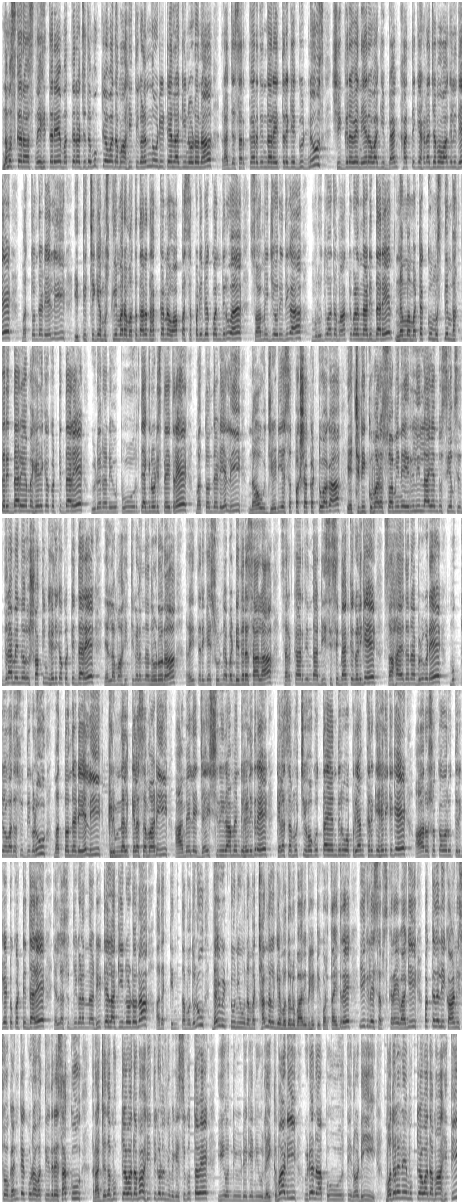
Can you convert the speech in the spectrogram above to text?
ನಮಸ್ಕಾರ ಸ್ನೇಹಿತರೆ, ಮತ್ತೆ ರಾಜ್ಯದ ಮುಖ್ಯವಾದ ಮಾಹಿತಿಗಳನ್ನು ಡೀಟೇಲ್ ಆಗಿ ನೋಡೋಣ. ರಾಜ್ಯ ಸರ್ಕಾರದಿಂದ ರೈತರಿಗೆ ಗುಡ್ ನ್ಯೂಸ್ ಶೀಘ್ರವೇ ನೇರವಾಗಿ ಬ್ಯಾಂಕ್ ಖಾತೆಗೆ ಹಣ ಜಮವಾಗಲಿದೆ. ಮತ್ತೊಂದೆಡೆಯಲ್ಲಿ ಇತ್ತೀಚೆಗೆ ಮುಸ್ಲಿಮರ ಮತದಾನದ ಹಕ್ಕನ್ನು ವಾಪಸ್ ಪಡಿಬೇಕು ಅಂದಿರುವ ಸ್ವಾಮೀಜಿಯವರಿದೀಗ ಮೃದುವಾದ ಮಾತುಗಳನ್ನಾಡಿದ್ದಾರೆ. ನಮ್ಮ ಮಠಕ್ಕೂ ಮುಸ್ಲಿಂ ಭಕ್ತರಿದ್ದಾರೆ ಎಂಬ ಹೇಳಿಕೆ ಕೊಟ್ಟಿದ್ದಾರೆ. ವಿಡಿಯೋನ ನೀವು ಪೂರ್ತಿಯಾಗಿ ನೋಡಿ ಸ್ನೇಹಿತರೆ. ಮತ್ತೊಂದೆಡೆಯಲ್ಲಿ ನಾವು ಜೆಡಿಎಸ್ ಪಕ್ಷ ಕಟ್ಟುವಾಗ ಎಚ್ ಡಿ ಕುಮಾರಸ್ವಾಮಿನೇ ಇರಲಿಲ್ಲ ಎಂದು ಸಿಎಂ ಸಿದ್ದರಾಮಯ್ಯನವರು ಶಾಕಿಂಗ್ ಹೇಳಿಕೆ ಕೊಟ್ಟಿದ್ದಾರೆ. ಎಲ್ಲ ಮಾಹಿತಿಗಳನ್ನ ನೋಡೋಣ. ರೈತರಿಗೆ ಶೂನ್ಯ ಬಡ್ಡಿ ದರ ಸಾಲ, ಸರ್ಕಾರದಿಂದ ಡಿಸಿಸಿ ಬ್ಯಾಂಕ್ಗಳಿಗೆ ಸಹಾಯಧನ ಬಿಡುಗಡೆ, ಮುಖ್ಯವಾದ ಸುದ್ದಿಗಳು ಮತ್ತೊಂದೆಡೆಯಲ್ಲಿ ಕ್ರಿಮಿನಲ್ ಕೆಲಸ ಮಾಡಿ, ಆಮೇಲೆ ಜೈ ಶ್ರೀರಾಮ್ ಎಂದು ಹೇಳಿದರೆ ಕೆಲಸ ಮುಚ್ಚಿ ಹೋಗುತ್ತಾ ಎಂದಿರುವ ಪ್ರಿಯಾಂಕ್ ಖರ್ಗೆ ಹೇಳಿಕೆಗೆ ಆರ್ ಅಶೋಕ್ ಅವರು ತಿರುಗೇಟು ಕೊಟ್ಟಿದ್ದಾರೆ. ಎಲ್ಲ ಸುದ್ದಿಗಳನ್ನ ಡೀಟೇಲ್ ಆಗಿ ನೋಡೋಣ. ಅದಕ್ಕಿಂತ ಮೊದಲು ದಯವಿಟ್ಟು ನೀವು ನಮ್ಮ ಚಾನಲ್ಗೆ ಮೊದಲು ಬಾರಿ ಭೇಟಿ ಕೊಡ್ತಾ ಇದ್ರೆ ಈಗಲೇ ಸಬ್ಸ್ಕ್ರೈಬ್ ಆಗಿ ಪಕ್ಕದಲ್ಲಿ ಕಾಣಿಸೋ ಗಂಟೆ ಕೂಡ ಒತ್ತಿದ್ರೆ ಸಾಕು. ರಾಜ್ಯದ ಮುಖ್ಯವಾದ ಮಾಹಿತಿಗಳು ನಿಮಗೆ ಸಿಗುತ್ತವೆ. ಈ ಒಂದು ವಿಡಿಯೋಗೆ ನೀವು ಲೈಕ್ ಮಾಡಿ, ವಿಡಿಯೋನ ಪೂರ್ತಿ ನೋಡಿ. ಮೊದಲನೇ ಮುಖ್ಯವಾದ ಮಾಹಿತಿ,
